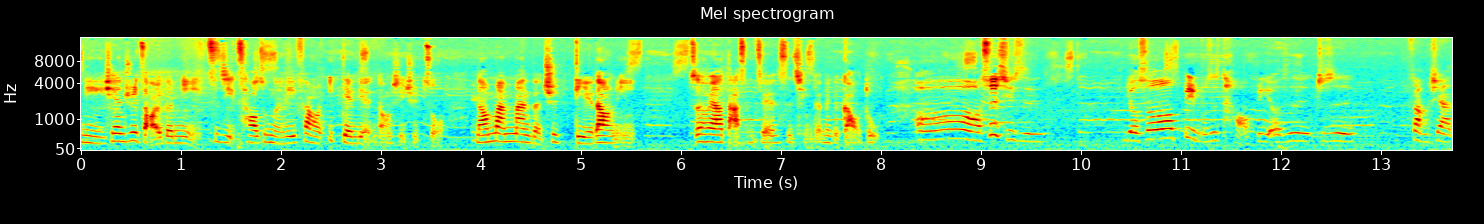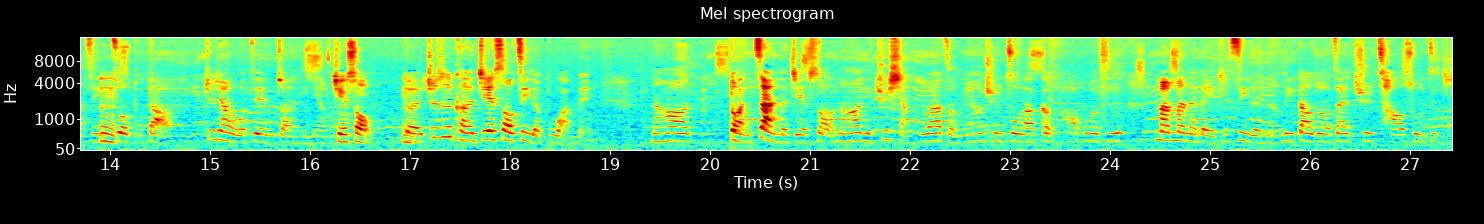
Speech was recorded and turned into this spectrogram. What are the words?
你先去找一个你自己超出能力范围一点点的东西去做，然后慢慢的去叠到你最后要达成这件事情的那个高度。哦，所以其实有时候并不是逃避，而是就是放下自己嗯。做不到，就像我之前专题那样，接受，嗯。对，就是可能接受自己的不完美，然后短暂的接受，然后你去想说要怎么样去做到更好，或者是慢慢的累积自己的能力，到最后再去超出自己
